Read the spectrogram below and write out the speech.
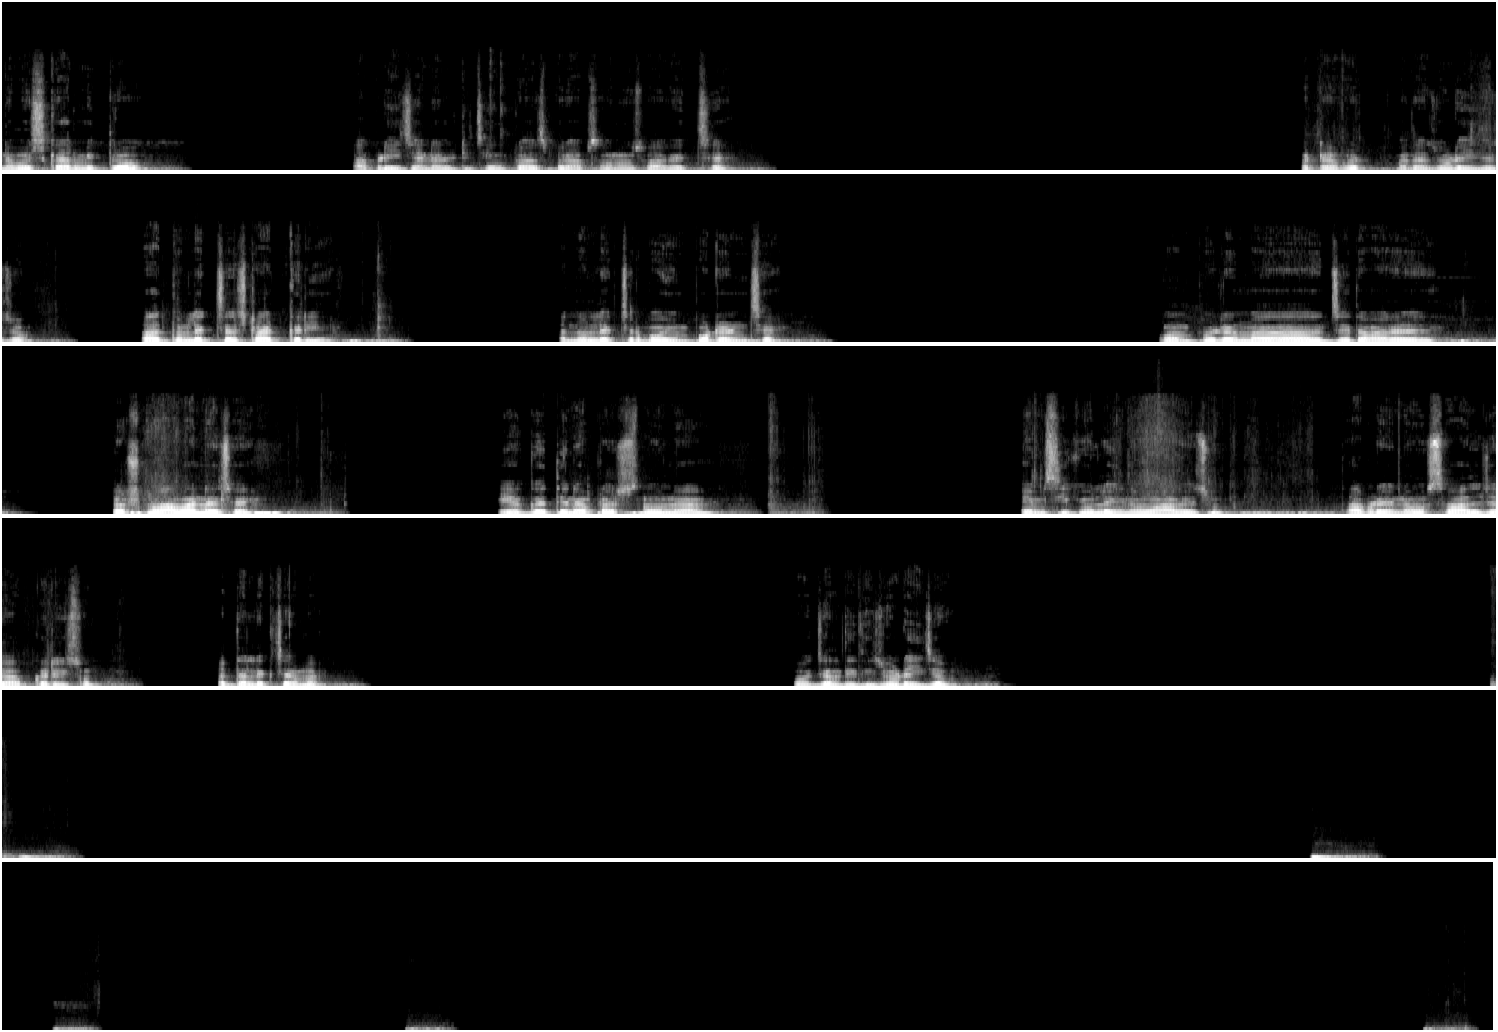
નમસ્કાર મિત્રો. આપણી ચેનલ ટીચિંગ પ્લસ પર આપ સૌનું સ્વાગત છે. ફટાફટ બધા જોડાઈ જજો. આજનો લેક્ચર સ્ટાર્ટ કરીએ. આજનો લેક્ચર બહુ ઇમ્પોર્ટન્ટ છે. કોમ્પ્યુટરમાં જે તમારે પ્રશ્નો આવવાના છે, એ અગત્યના પ્રશ્નોના એમસીક્યુ લઈને હું આવ્યો છું. આપણે એનો સવાલ જવાબ કરીશું આજના લેક્ચરમાં તો જલ્દીથી જોડાઈ જાઓ.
